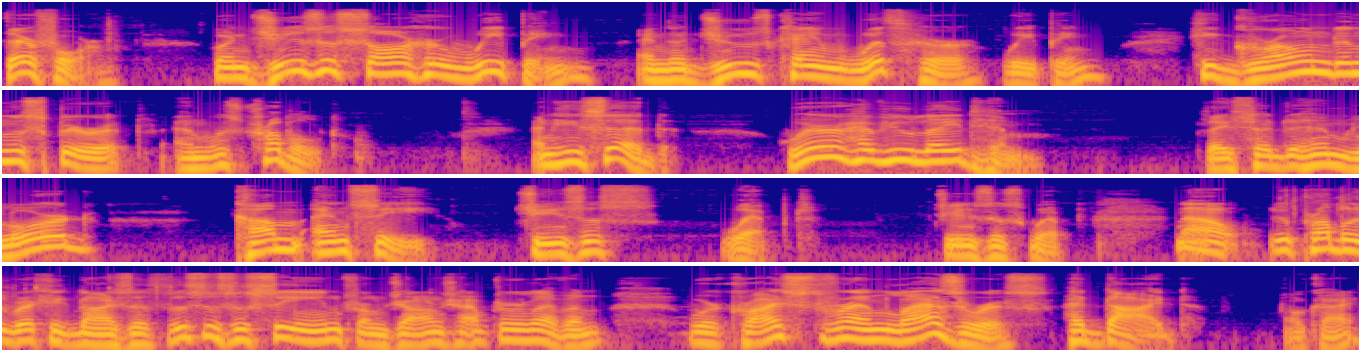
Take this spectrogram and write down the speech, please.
Therefore, when Jesus saw her weeping, and the Jews came with her weeping, he groaned in the spirit and was troubled. And he said, Where have you laid him? They said to him, Lord, come and see. Jesus wept. Jesus wept. Now, you probably recognize this. This is a scene from John chapter 11 where Christ's friend Lazarus had died. Okay?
